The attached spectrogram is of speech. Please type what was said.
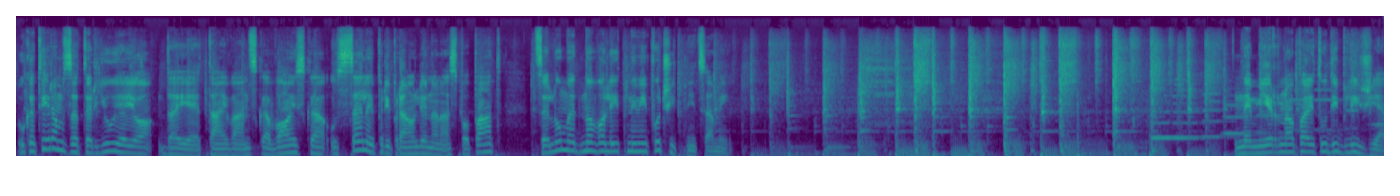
v katerem zatrjujejo, da je tajvanska vojska vsele pripravljena na spopad, celo med novoletnimi počitnicami. Nemirno pa je tudi bližje.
